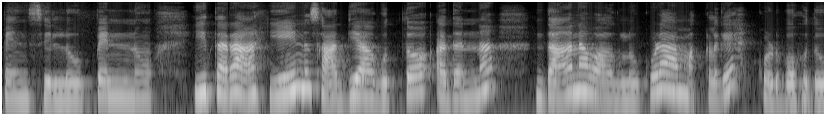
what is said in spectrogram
ಪೆನ್ಸಿಲ್ಲು ಪೆನ್ನು ಈ ಥರ ಏನು ಸಾಧ್ಯ ಆಗುತ್ತೋ ಅದನ್ನು ದಾನವಾಗಲೂ ಕೂಡ ಮಕ್ಕಳಿಗೆ ಕೊಡಬಹುದು.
